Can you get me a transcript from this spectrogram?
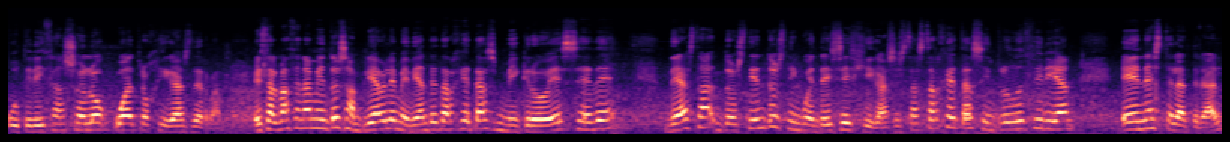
utilizan solo 4 GB de RAM. Este almacenamiento es ampliable mediante tarjetas micro SD de hasta 256 GB. Estas tarjetas se introducirían en este lateral.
